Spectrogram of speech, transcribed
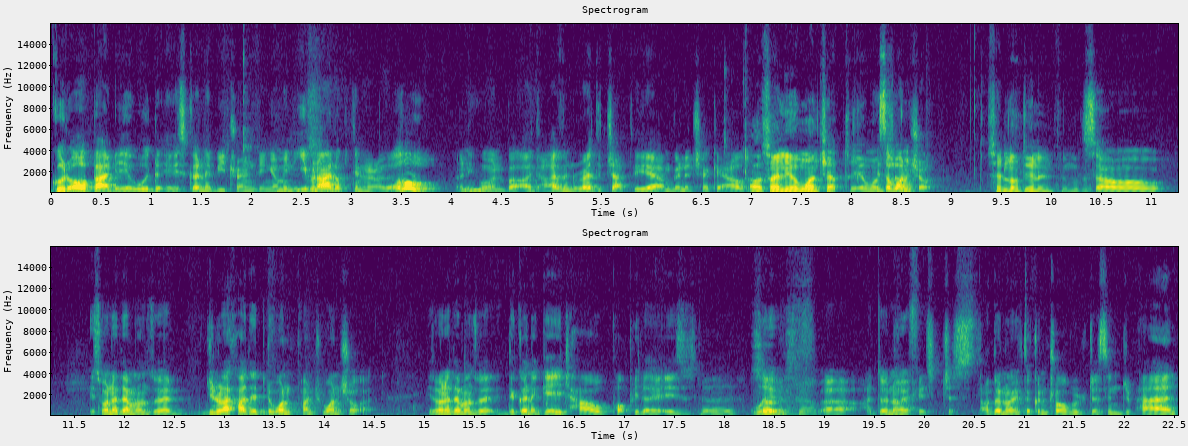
good or bad it would it's gonna be trending I mean even I looked in and I was like, oh a new one but I, I haven't read the chapter yet I'm gonna check it out Oh, it's only a one chapter. Yeah, one. it's a one shot So they're not doing anything with it. so it's one of them ones where you know like how they did the one punch one shot it's one of them ones where they're gonna gauge how popular it is The service, with yeah. uh, I don't know if it's just I don't know if the control group just in Japan.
